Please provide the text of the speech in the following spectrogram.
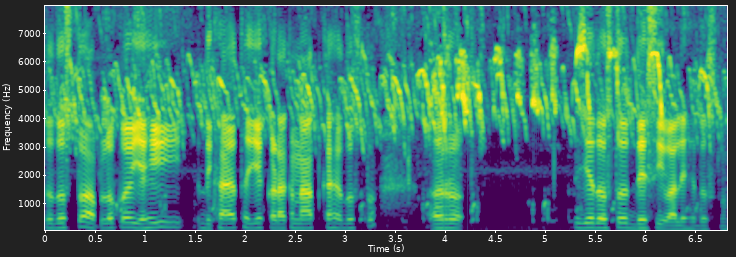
तो दोस्तों, आप लोग को यही दिखाया था, ये कड़कनाथ का है दोस्तों, और ये दोस्तों देसी वाले हैं दोस्तों।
